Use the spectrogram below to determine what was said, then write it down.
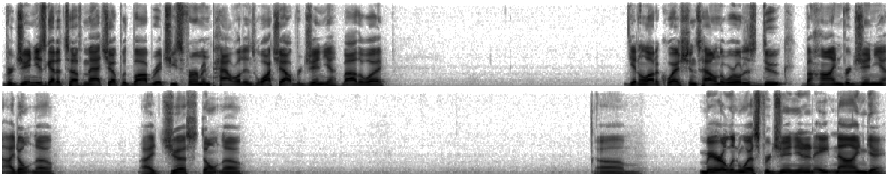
Virginia's got a tough matchup with Bob Richey's Furman Paladins. Watch out, Virginia, by the way. Getting a lot of questions. How in the world is Duke behind Virginia? I don't know. I just don't know. Um, Maryland, West Virginia in an 8 9 game.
